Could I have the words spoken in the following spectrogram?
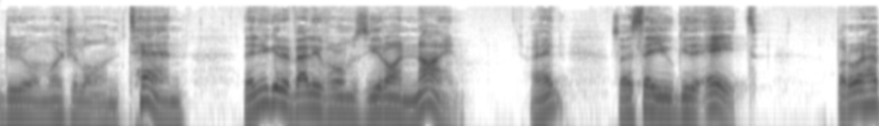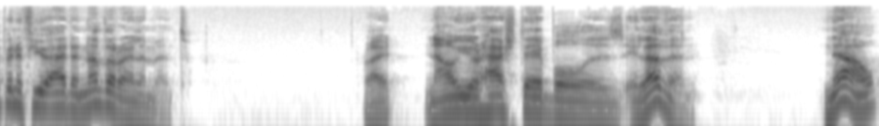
do a modulo on 10 then you get a value from 0 and 9 right so I say you get 8 but what happens if you add another element right? Now your hash table is 11. Now,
